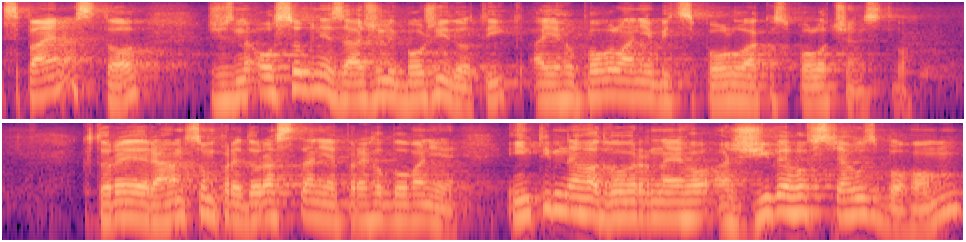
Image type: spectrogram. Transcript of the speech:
Spája nás to, že sme osobne zažili Boží dotyk a jeho povolanie byť spolu ako spoločenstvo, ktoré je rámcom pre dorastanie a prehlbovanie intimného a dôverného a živého vzťahu s Bohom,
